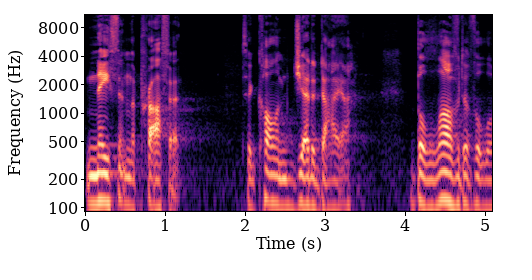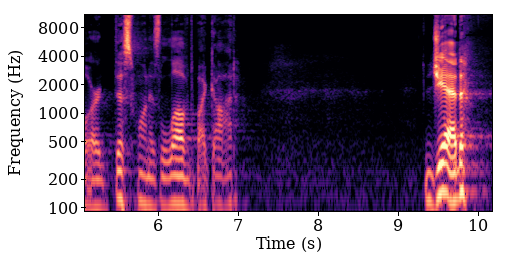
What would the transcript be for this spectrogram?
Nathan the prophet to call him Jedediah beloved of the Lord. This one is loved by God. Jed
